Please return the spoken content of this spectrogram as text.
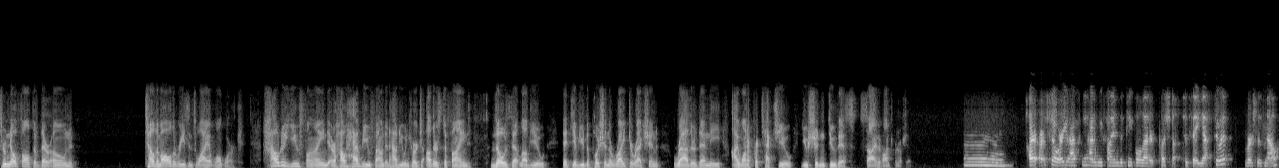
through no fault of their own tell them all the reasons why it won't work. How do you find or how have you found and how do you encourage others to find those that love you that give you the push in the right direction rather than the I want to protect you, you shouldn't do this side of entrepreneurship. Mm. Are, are, so are you asking how do we find the people that are push us to say yes to it versus no?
